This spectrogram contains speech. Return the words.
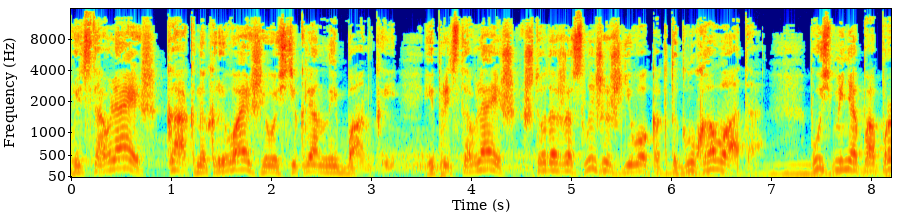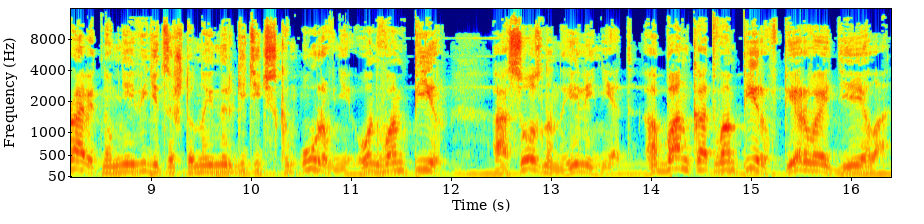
Представляешь, как накрываешь его стеклянной банкой. И представляешь, что даже слышишь его как-то глуховато. Пусть меня поправит, но мне видится, что на энергетическом уровне он вампир — осознанно или нет. А банка от вампиров – первое дело.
